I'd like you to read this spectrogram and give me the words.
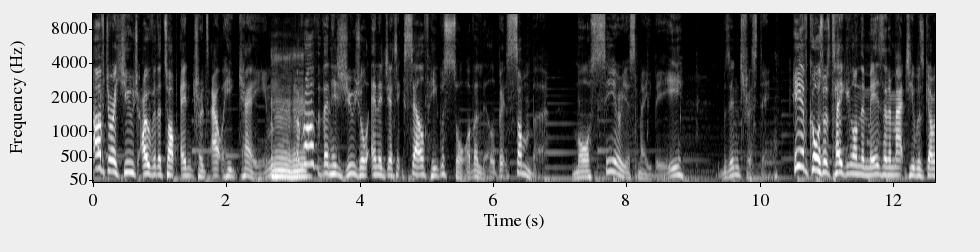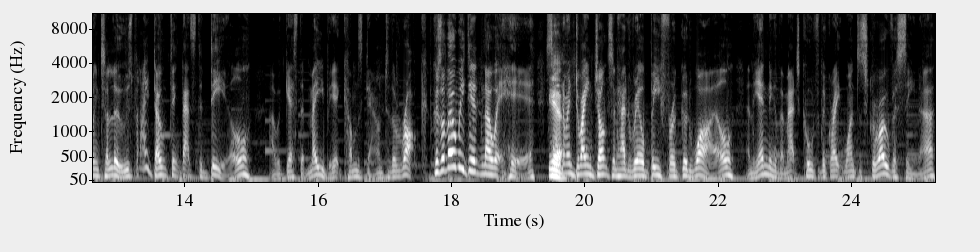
After a huge over the top entrance, out he came, mm-hmm. but rather than his usual energetic self, he was sort of a little bit somber. More serious, maybe. It was interesting. He, of course, was taking on The Miz in a match he was going to lose, but I don't think that's the deal. I would guess that maybe it comes down to The Rock. Because although we didn't know it here, Cena Yeah. and Dwayne Johnson had real beef for a good while, and the ending of the match called for the Great One to screw over Cena,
